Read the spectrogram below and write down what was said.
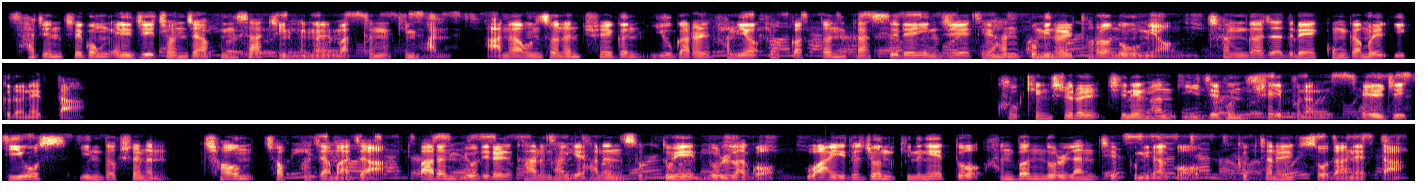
사진 제공 LG전자 행사 진행을 맡은 김환. 아나운서는 최근 육아를 하며 겪었던 가스레인지에 대한 고민을 털어놓으며 참가자들의 공감을 이끌어냈다. 쿠킹쇼를 진행한 이재훈 셰프는 LG 디오스 인덕션은 처음 접하자마자 빠른 요리를 가능하게 하는 속도에 놀라고 와이드존 기능에 또 한 번 놀란 제품이라고 극찬을 쏟아냈다.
